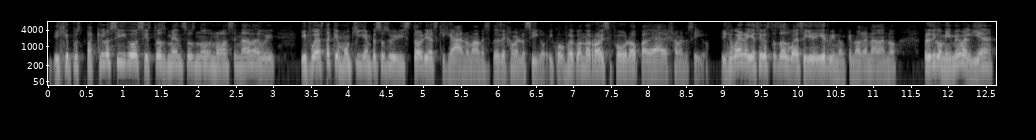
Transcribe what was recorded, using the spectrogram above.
Dije, pues, ¿para qué los sigo si estos mensos no, no hacen nada, güey? Y fue hasta que Monkey ya empezó a subir historias que dije, ah, no mames, entonces déjame lo sigo. Y fue cuando Roy se fue a Europa de, ah, déjame lo sigo. Dije, bueno, ya sigo estos dos, voy a seguir a Irving, aunque no haga nada, ¿no? Pero digo, a mí me valía.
